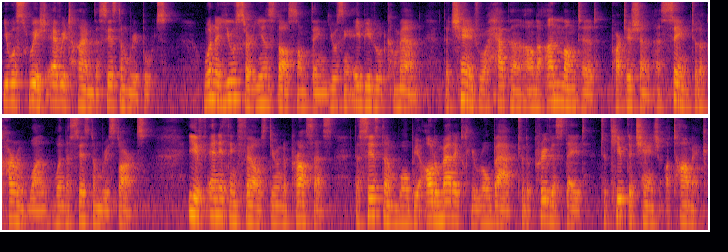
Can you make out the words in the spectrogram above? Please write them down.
It will switch every time the system reboots. When a user installs something using abroot command, the change will happen on the unmounted partition and sync to the current one when the system restarts. If anything fails during the process, the system will be automatically rolled back to the previous state to keep the change atomic.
